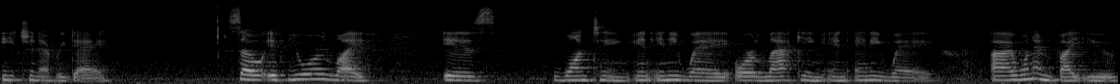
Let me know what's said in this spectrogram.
each and every day. So if your life is wanting in any way or lacking in any way, I want to invite you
